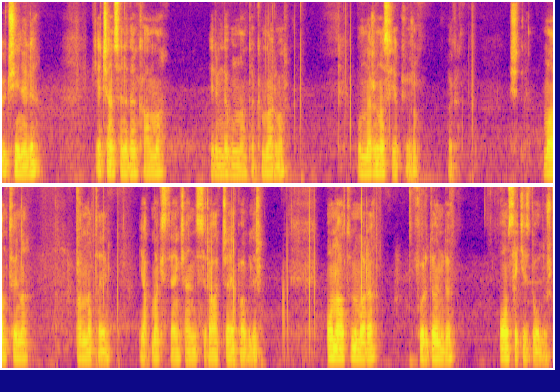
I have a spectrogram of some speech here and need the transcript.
üç iğneli. Geçen seneden kalma elimde bulunan takımlar var. Bunları nasıl yapıyorum? Bakın. İşte mantığını anlatayım. Yapmak isteyen kendisi rahatça yapabilir. 16 numara fır döndü. 18 de olur.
